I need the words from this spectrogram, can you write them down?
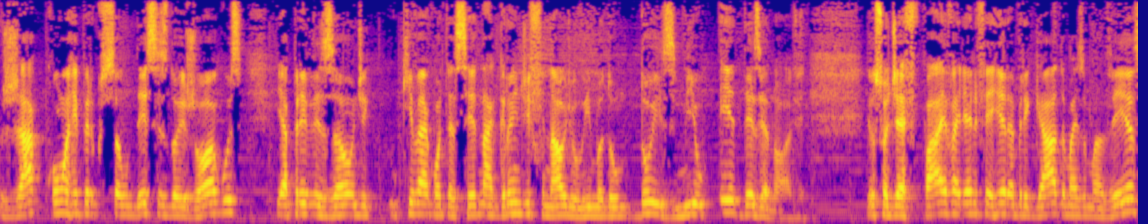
já com a repercussão desses dois jogos e a previsão de o que vai acontecer na grande final de Wimbledon 2019. Eu sou Jeff Paiva, Ariane Ferreira, obrigado mais uma vez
